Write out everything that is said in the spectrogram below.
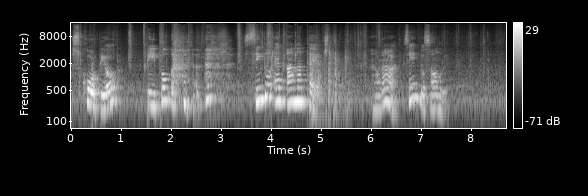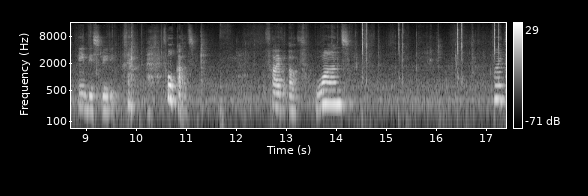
Scorpio people, single and unattached. Alright, singles only in this reading. Four cards. Five of Wands, Knight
